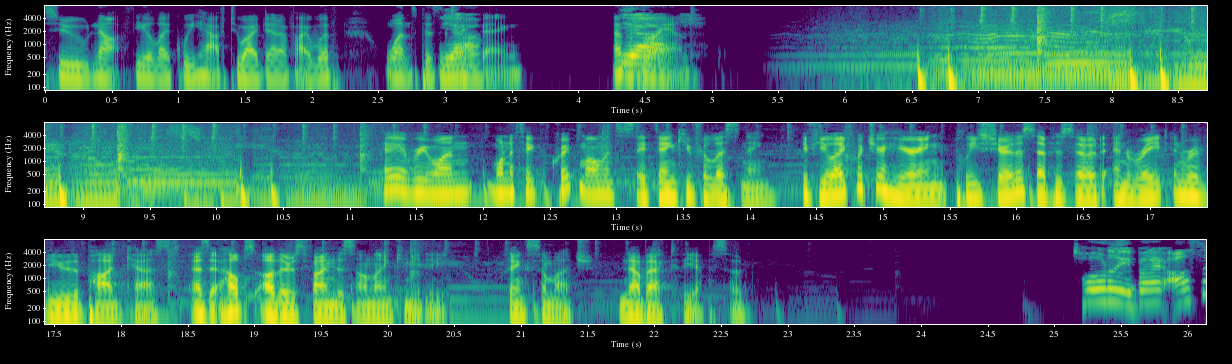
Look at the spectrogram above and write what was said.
to not feel like we have to identify with one specific Yeah. thing as Yeah. a brand. Hey everyone, want to take a quick moment to say thank you for listening. If you like what you're hearing, please share this episode and rate and review the podcast as it helps others find this online community. Thanks so much. Now back to the episode. Totally. But I also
